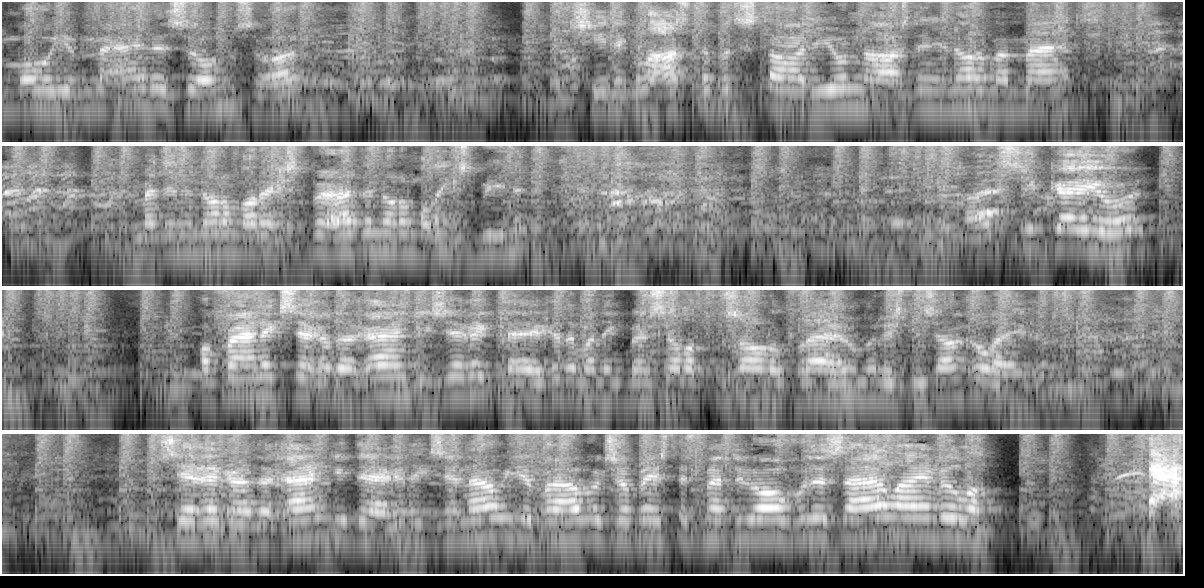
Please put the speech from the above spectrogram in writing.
mooie meiden soms hoor. Zit ik laatst op het stadion naast een enorme meid. Met een enorme rechtsbuiten en een enorme linksbinnen. Hartstikke hoor. Enfin, ik zeg een geintje, zeg ik tegen want ik ben zelf persoonlijk vrij humoristisch aangelegen. Zeg ik uit een geintje tegen ik zeg nou juffrouw, ik zou best eens met u over de zijlijn willen. Ja.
